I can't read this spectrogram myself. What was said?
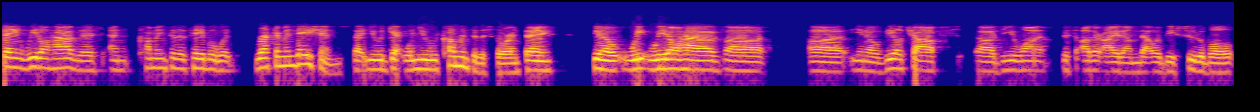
saying we don't have this and coming to the table with recommendations that you would get when you would come into the store and saying, you know, we, we don't have, uh, uh, you know, veal chops. Uh, do you want this other item that would be suitable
